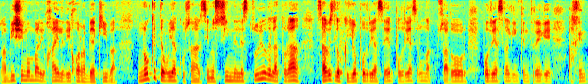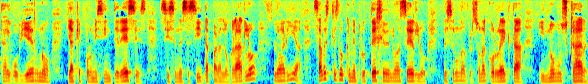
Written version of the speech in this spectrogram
Rabbi Shimon Bar Yochai le dijo a Rabbi Akiva, no que te voy a acusar, sino sin el estudio de la Torah. ¿Sabes lo que yo podría hacer? Podría ser un acusador, podría ser alguien que entregue a gente al gobierno, ya que por mis intereses, si se necesita para lograrlo, lo haría. ¿Sabes qué es lo que me protege de no hacerlo? De ser una persona correcta y no buscar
